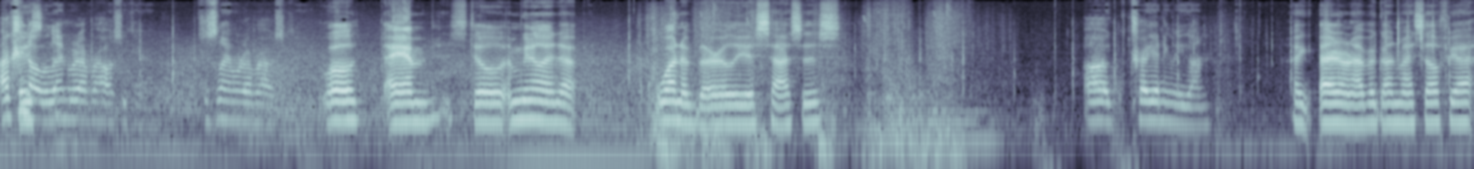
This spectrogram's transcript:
Actually, There's- no. Land whatever house you can. Just land whatever house you can. Well, I am still. I'm gonna land up one of the earliest houses. Uh, try getting me gun. I I don't have a gun myself yet.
